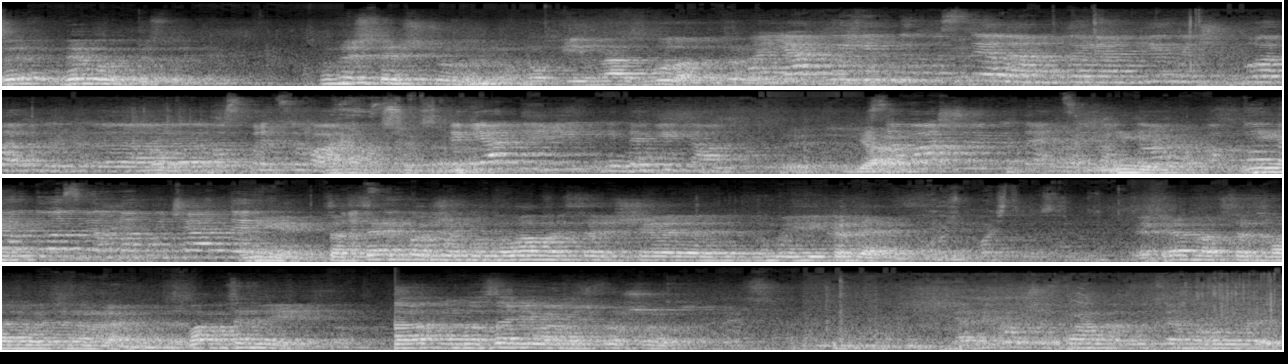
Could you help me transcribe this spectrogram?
ви, ви були присутні? Ну ви ж теж чули. ну. Ну і в нас була А як ви їх допустили, Анатолій Андрійович, в бродах е, розпрацювати? Дев'ятий рік іде війна. За вашою каденцією, А хто дав дозвіл на почати? Ні, ця церква вже подавалася ще до моєї каденції. Не треба все звалювати на мене. Вам це вигідно. На- Назарій Іванович, прошу. Я не хочу з вами про це говорити.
